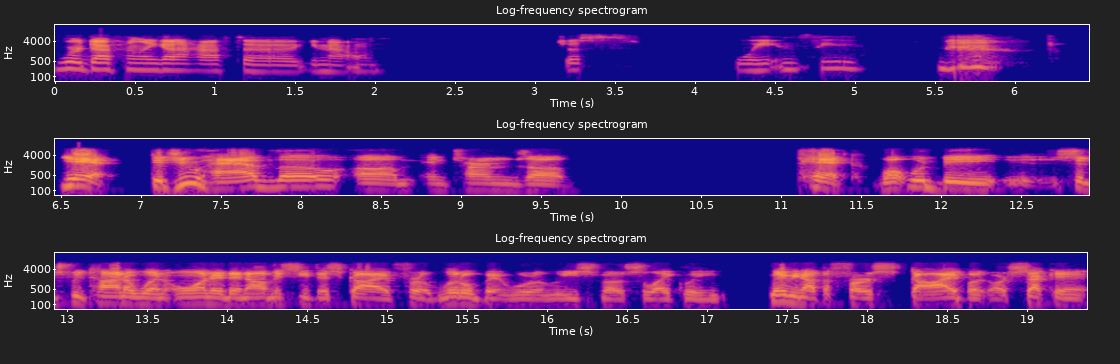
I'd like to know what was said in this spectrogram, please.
we're definitely gonna have to, you know, just wait and see. Yeah. Did you have though, um, in terms of pick, what would be since we kind of went on it, and obviously this guy for a little bit will at least most likely, maybe not the first guy, but our second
